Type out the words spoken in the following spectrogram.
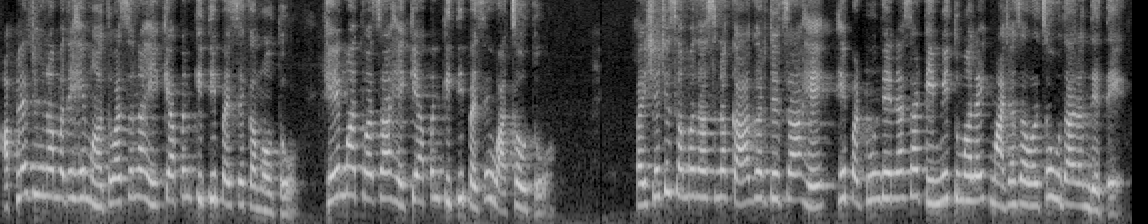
आपल्या जीवनामध्ये हे महत्वाचं नाही की आपण किती पैसे कमवतो. हे महत्वाचं आहे की आपण किती पैसे वाचवतो. पैशाची समज असणं का गरजेचं आहे हे पटवून देण्यासाठी मी तुम्हाला एक माझ्या जवळचं उदाहरण देते.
